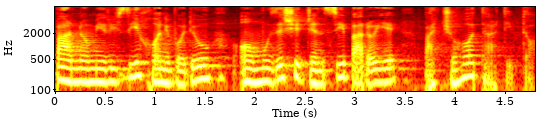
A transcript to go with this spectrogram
برنامه ریزی خانواده و آموزش جنسی برای بچه ها ترتیب داد.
